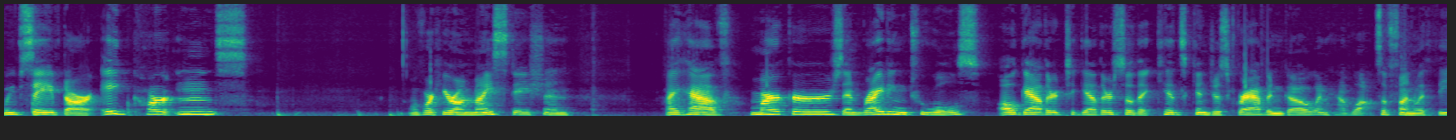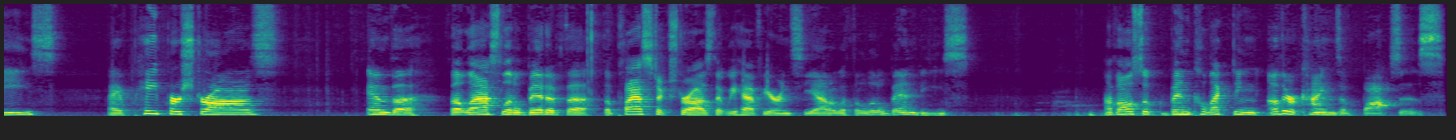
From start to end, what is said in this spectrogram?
We've saved our egg cartons. Over here on my station, I have markers and writing tools all gathered together so that kids can just grab and go and have lots of fun with these. I have paper straws and the the last little bit of the, the plastic straws that we have here in Seattle with the little bendies. I've also been collecting other kinds of boxes,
